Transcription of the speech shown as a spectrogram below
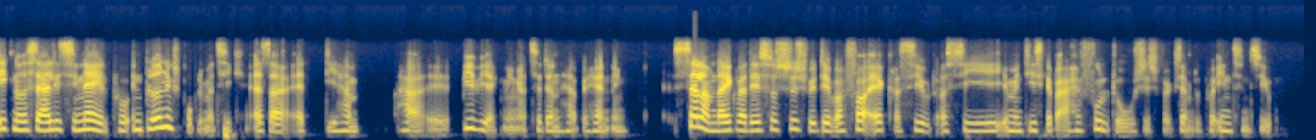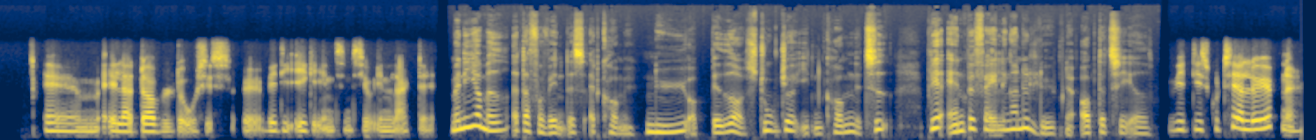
ikke noget særligt signal på en blødningsproblematik. Altså at de har har øh, bivirkninger til den her behandling. Selvom der ikke var det, så synes vi, det var for aggressivt at sige, jamen de skal bare have fuld dosis, for eksempel på intensiv øhm, eller dobbelt dosis øh, ved de ikke intensiv indlagte. Men i og med, at der forventes at komme nye og bedre studier i den kommende tid, bliver anbefalingerne løbende opdateret. Vi diskuterer løbende,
